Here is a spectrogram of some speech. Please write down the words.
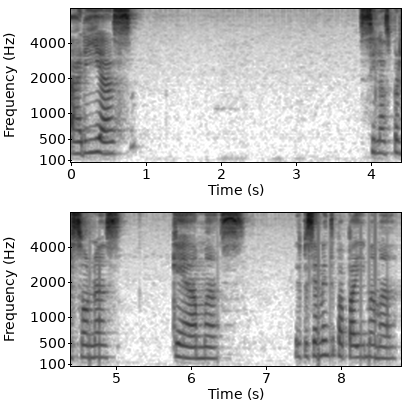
harías si las personas que amas, especialmente papá y mamá,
